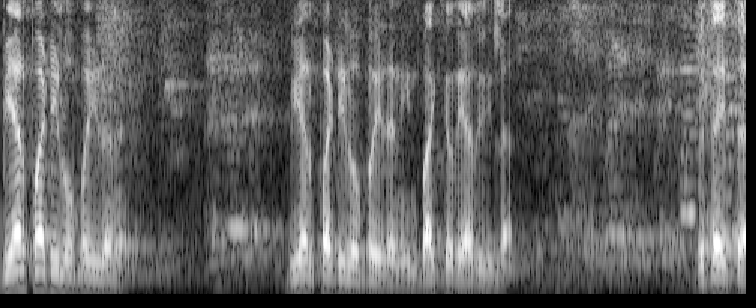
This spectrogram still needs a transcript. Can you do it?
ಬಿ ಆರ್ ಪಾಟೀಲ್ ಒಬ್ಬ ಇದ್ದಾನೆ. ಬಿ ಆರ್ ಪಾಟೀಲ್ ಒಬ್ಬ ಇದ್ದಾನೆ. ಇನ್ನು ಬಾಕಿಯವ್ರು ಯಾರೂ ಇಲ್ಲ. ಗೊತ್ತಾಯ್ತಾ?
